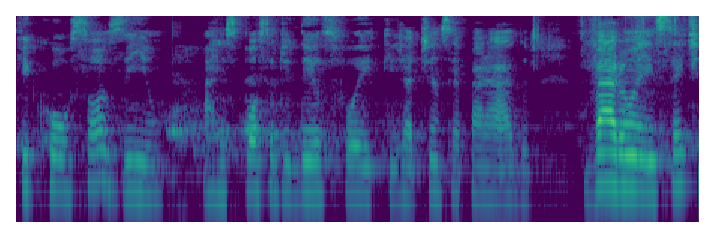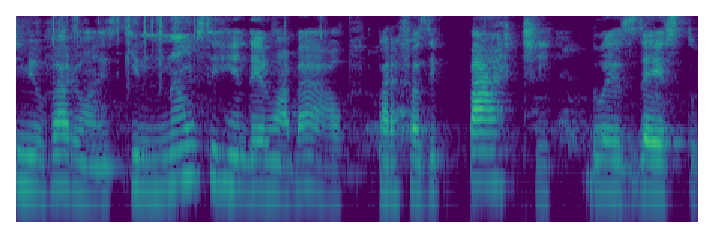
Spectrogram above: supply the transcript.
ficou sozinho, a resposta de Deus foi que já tinha separado varões, sete mil varões, que não se renderam a Baal para fazer parte do exército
